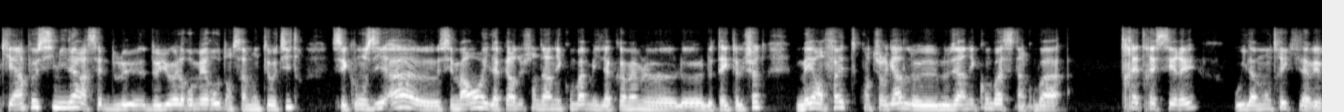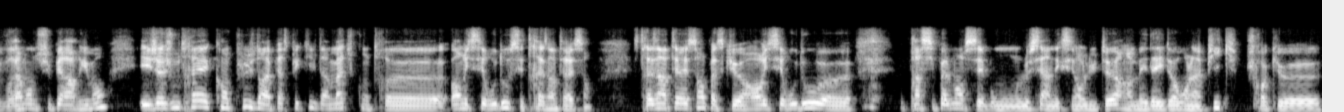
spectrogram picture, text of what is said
qui est un peu similaire à celle de, de Yoel Romero dans sa montée au titre. C'est qu'on se dit ah c'est marrant, il a perdu son dernier combat, mais il a quand même le, title shot. Mais en fait, quand tu regardes le dernier combat, c'est un combat très très serré où il a montré qu'il avait vraiment de super arguments. Et j'ajouterais qu'en plus, dans la perspective d'un match contre euh, Henri Cerudo, c'est très intéressant. C'est très intéressant parce que Henri Cerudo, euh, principalement, c'est, bon, on le sait, un excellent lutteur, un médaille d'or olympique. Je crois que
